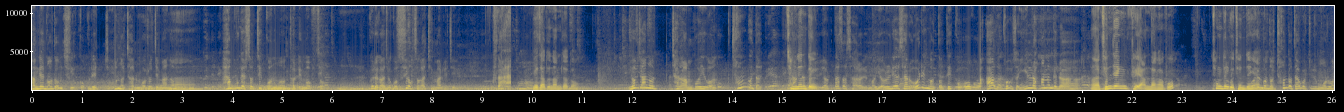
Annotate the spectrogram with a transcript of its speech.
강제 노동 치고 그랬지 저는 잘 모르지만은 아, 한국에서 듣고는 뭐 틀림없어 음. 그래가지고 수용소 같이 말이지 그다 어. 여자도 남자도. 여자는 잘 안 보이고 전부 다 청년들. 15살, 뭐 14살 어린 것도 데리고 오고 아들 거기서 일을 하는 게라 아 전쟁터에 안 나가고 총 들고 전쟁에 어린 안 것도 나가고 천도 잡을 줄 모르고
